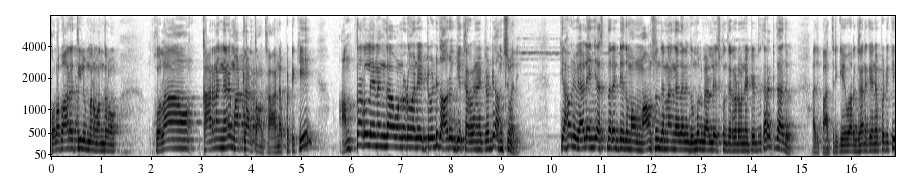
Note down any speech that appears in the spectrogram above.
కుల భారతీయులు మనం అందరం కులం కారణంగానే మాట్లాడతాం. కానప్పటికీ అంతర్లీనంగా ఉండడం అనేటువంటిది ఆరోగ్యకరమైనటువంటి అంశం అది. కేవలం వేళ ఏం చేస్తున్నారంటే ఏదో మనం మాంసం తిన్నాం కదా అని దుమ్ములు మెడలేసుకుని తిరగడం అనేటువంటిది కరెక్ట్ కాదు. అది పాత్రికేయ వర్గానికైనప్పటికీ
